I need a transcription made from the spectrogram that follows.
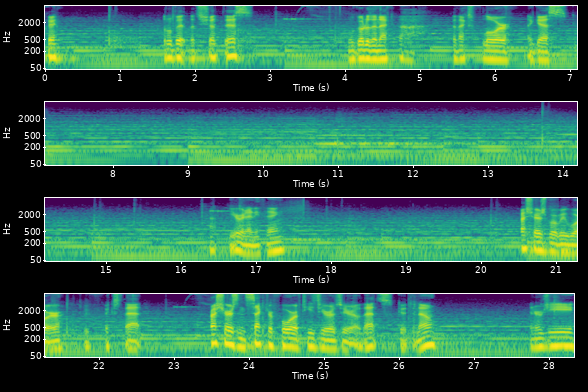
Okay. A little bit. Let's shut this. We'll go to the next, the next floor, I guess. Not hearing anything. Pressure's where we were. We fixed that. Pressure's in sector 4 of T00. That's good to know. Energy.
